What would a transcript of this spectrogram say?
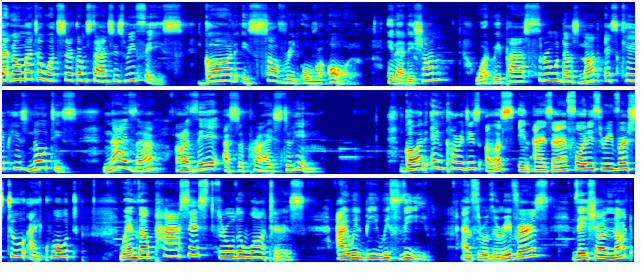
that no matter what circumstances we face, God is sovereign over all. In addition, what we pass through does not escape His notice, neither are they a surprise to Him. God encourages us in Isaiah 43, verse 2, I quote, When thou passest through the waters, I will be with thee, and through the rivers, they shall not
